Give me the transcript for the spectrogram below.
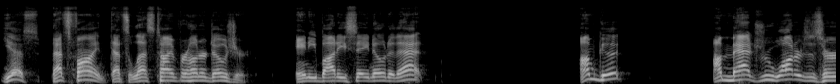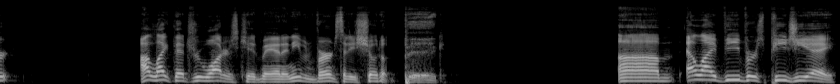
Yes, that's fine. That's less time for Hunter Dozier. Anybody say no to that? I'm good. I'm mad Drew Waters is hurt. I like that Drew Waters kid, man. And even Vern said he showed up big. Um, LIV versus PGA.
